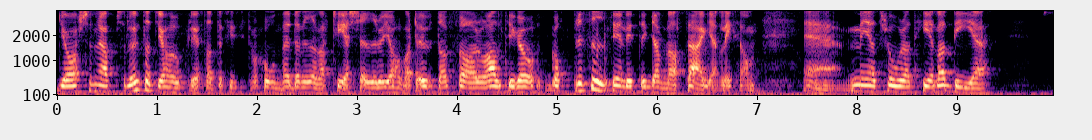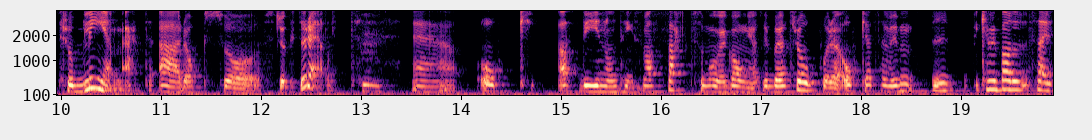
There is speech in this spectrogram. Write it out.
jag känner absolut att jag har upplevt att det finns situationer där vi har varit tre tjejer och jag har varit utanför och allting har gått precis enligt den gamla sägen. Liksom. Eh, Men jag tror att hela det problemet är också strukturellt. Eh, och att det är någonting som har sagt så många gånger att vi börjar tro på det och att vi, vi kan vi bara så här,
